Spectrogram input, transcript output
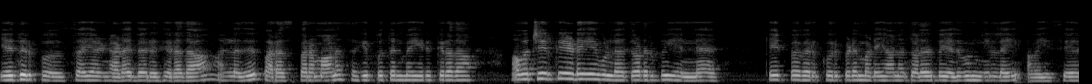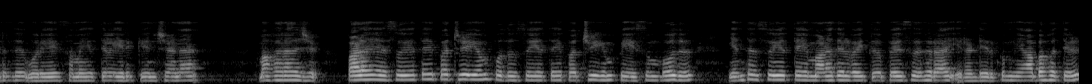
எதிர்ப்பு செயல் நடைபெறுகிறதா? அல்லது பரஸ்பரமான சகிப்புத்தன்மை இருக்கிறதா? அவற்றிற்கு இடையே உள்ள தொடர்பு என்ன? கேட்பவர் குறிப்பிடும்படியான தொடர்பு எதுவும் இல்லை. அவை சேர்ந்து ஒரே சமயத்தில் இருக்கின்றன. மகாராஜ் பழைய சுயத்தை பற்றியும் புது சுயத்தை பற்றியும் பேசும்போது எந்த சுயத்தை மனதில் வைத்து பேசுகிறாய்? இரண்டிற்கும் ஞாபகத்தில்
